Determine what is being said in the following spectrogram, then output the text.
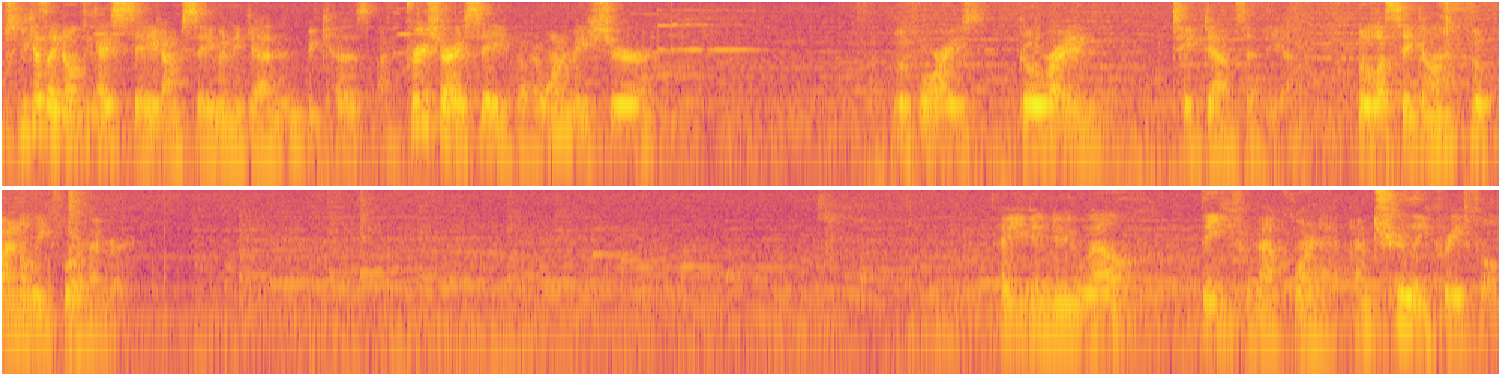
Just because I don't think I saved, I'm saving again because I'm pretty sure I saved, but I want to make sure before I go right and take down Cynthia. But let's take on the final League Four member. Have you been doing well? Thank you for Mount. I'm truly grateful.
